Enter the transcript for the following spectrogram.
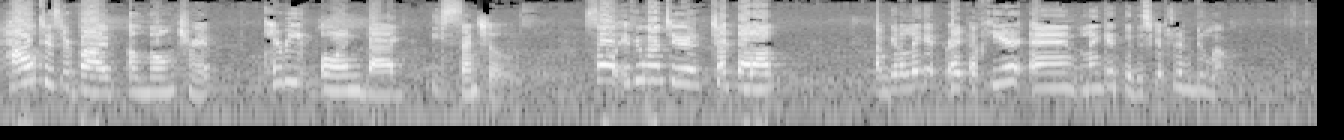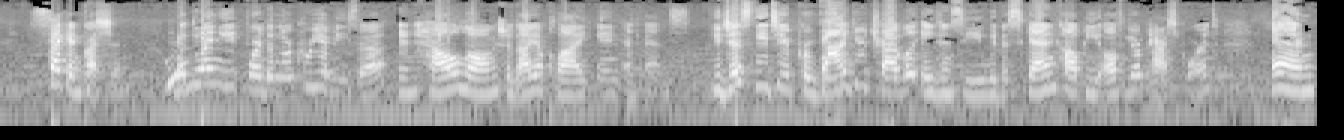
how to survive a long trip, carry on bag essentials. So if you want to check that out, I'm gonna link it right up here and link it in the description below. Second question. What do I need for the North Korea visa and how long should I apply in advance? You just need to provide your travel agency with a scanned copy of your passport and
